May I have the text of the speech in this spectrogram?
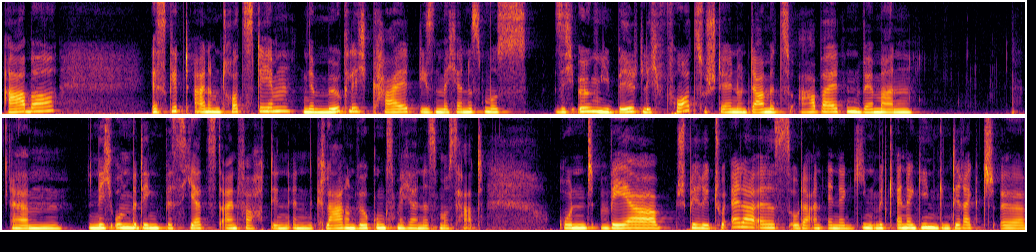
aber es gibt einem trotzdem eine Möglichkeit, diesen Mechanismus sich irgendwie bildlich vorzustellen und damit zu arbeiten, wenn man ähm, nicht unbedingt bis jetzt einfach den einen klaren Wirkungsmechanismus hat. Und wer spiritueller ist oder an Energien, mit Energien direkt äh,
